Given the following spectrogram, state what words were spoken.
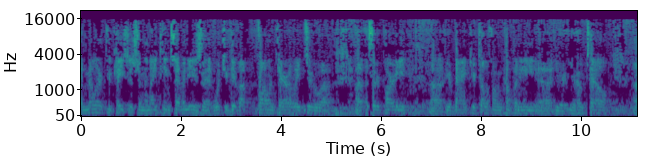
and Miller, two cases from the 1970s, that what you give up voluntarily to uh, a third party, uh, your bank, your telephone company, uh, your, your hotel, uh,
